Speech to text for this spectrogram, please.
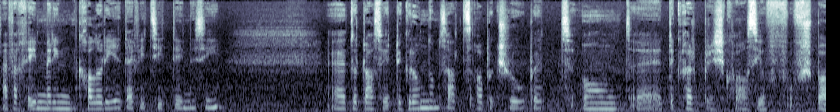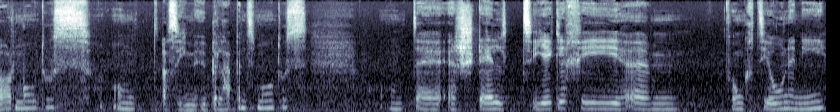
einfach immer im Kaloriendefizit drin sein äh, durch das wird der Grundumsatz abgeschraubt und äh, der Körper ist quasi auf, auf Sparmodus, und, also im Überlebensmodus. Und äh, er stellt jegliche ähm, Funktionen ein,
